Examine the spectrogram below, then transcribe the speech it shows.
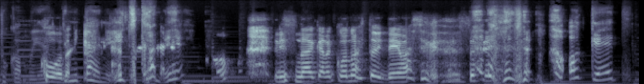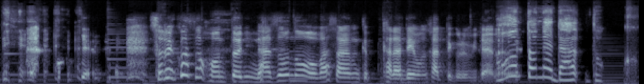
とかもやってみたいね。いつかね。リスナーからこの人に電話してください。オッケーっつってそれこそ本当に謎のおばさんから電話かかってくるみたいなね、ほんとね。だどこ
